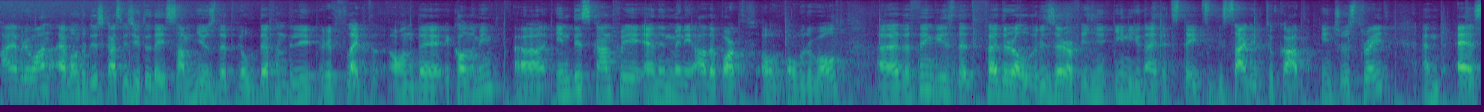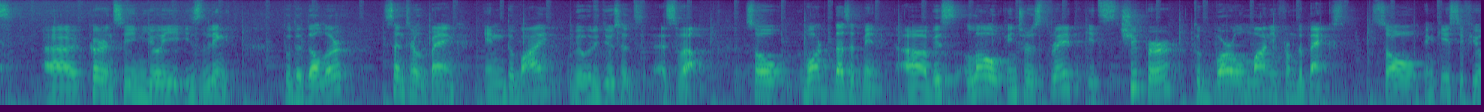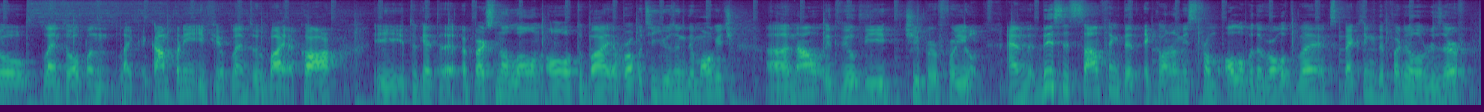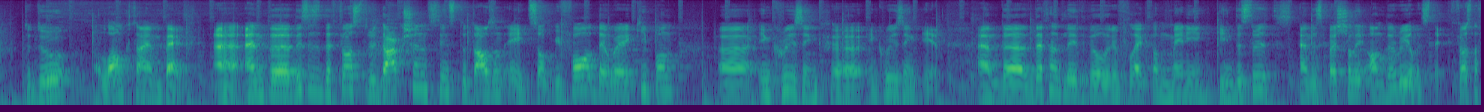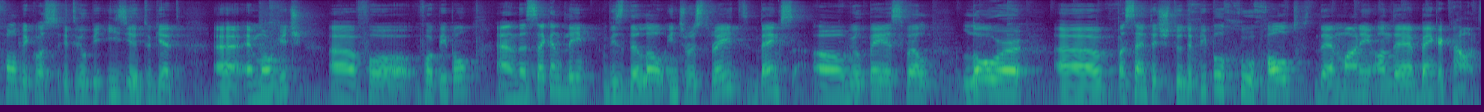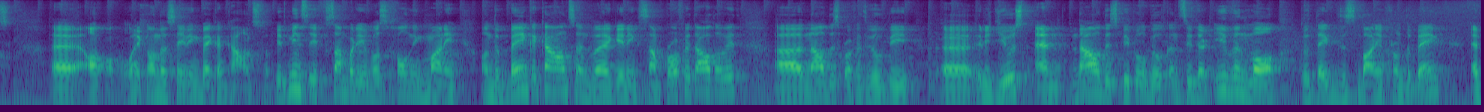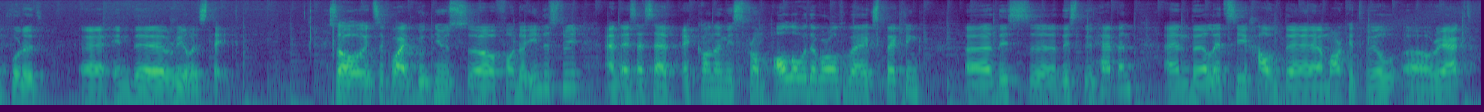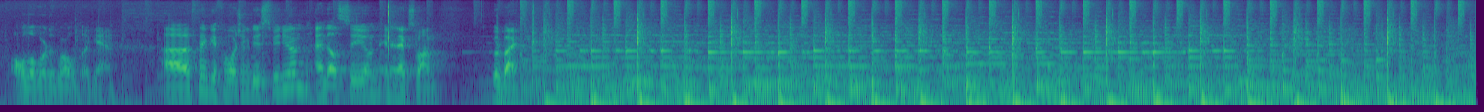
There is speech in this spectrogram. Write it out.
Hi everyone, I want to discuss with you today some news that will definitely reflect on the economy uh, in this country and in many other parts of, of the world. Uh, the thing is that Federal Reserve in, United States decided to cut interest rate and as uh, currency in UAE is linked to the dollar, central bank in Dubai will reduce it as well. So what does it mean? Uh, with low interest rate, it's cheaper to borrow money from the banks. So in case if you plan to open like a company, if you plan to buy a car, to get a, personal loan or to buy a property using the mortgage, uh, now it will be cheaper for you. And this is something that economists from all over the world were expecting the Federal Reserve to do a long time back. Uh, and uh, this is the first reduction since 2008. So before they were keep on increasing, uh, increasing it and uh, definitely it will reflect on many industries and especially on the real estate. First of all, because it will be easier to get uh, a mortgage uh, for, for people and uh, secondly, with the low interest rate, banks uh, will pay as well lower uh, percentage to the people who hold their money on their bank accounts. Uh, on, like on the saving bank accounts. It means if somebody was holding money on the bank accounts and were getting some profit out of it, uh, now this profit will be uh, reduced and now these people will consider even more to take this money from the bank and put it uh, in the real estate. So it's a quite good news uh, for the industry and as I said, economists from all over the world were expecting this, uh, this to happen and uh, let's see how the market will react all over the world again. thank you for watching this video and I'll see you in the next one. Goodbye.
